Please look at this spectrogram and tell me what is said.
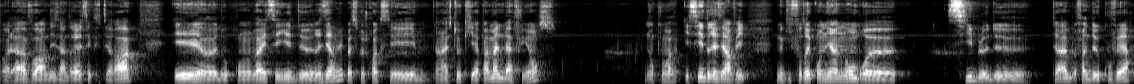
voilà, voir des adresses, etc. Et euh, donc on va essayer de réserver parce que je crois que c'est un resto qui a pas mal d'affluence. Donc on va essayer de réserver. Donc il faudrait qu'on ait un nombre euh, cible de tables, enfin de couverts,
